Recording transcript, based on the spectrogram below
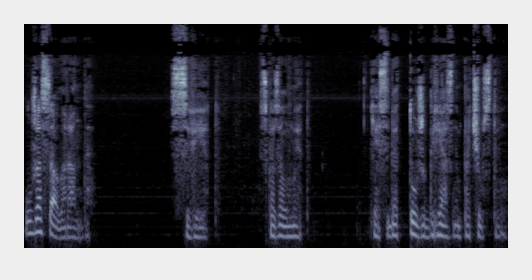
ужасала Ранда. «Свет», — сказал Мэт, — «я себя тоже грязным почувствовал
